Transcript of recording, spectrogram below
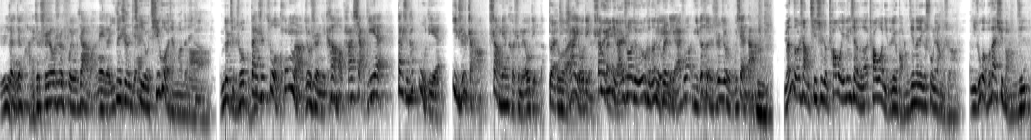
石油对对，还就石油是负油价嘛，那个一那是有期货相关的这个，哦我们就只说股。但是做空呢，就是你看好它下跌，但是它不跌，一直涨，上面可是没有顶的，对底下有顶，上对于你来说，就有可能你对会于你来说，你的损失就是无限大。原则上，其实就超过一定限额，超过你的这个保证金的这个数量的时候，你如果不再续保证金，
